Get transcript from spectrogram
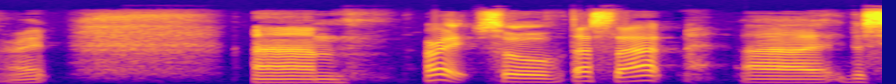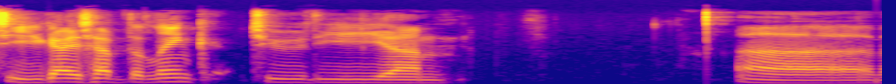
all right? Um, all right, so that's that. Uh, let's see, you guys have the link to the um, uh,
